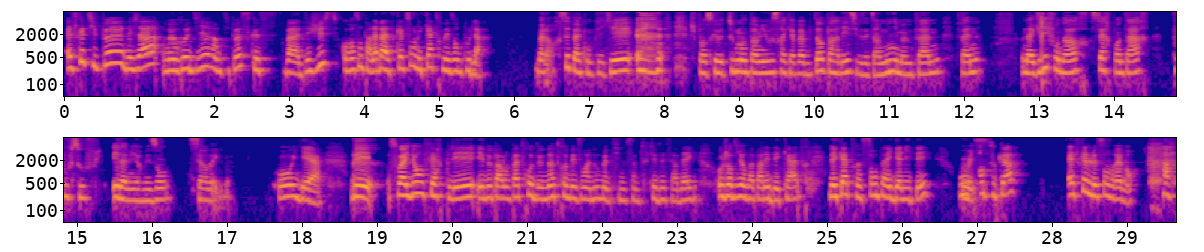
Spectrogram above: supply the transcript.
Est-ce que tu peux déjà me redire un petit peu ce que... Bah, juste, commençons par la base. Quelles sont les quatre maisons de Poudlard? Bah alors, c'est pas compliqué. je pense que tout le monde parmi vous sera capable d'en parler si vous êtes un minimum fan. fan. On a Gryffondor, Serpentard, Poufsouffle et la meilleure maison, Serre d'Aigle. Oh yeah Mais soyons fair play et ne parlons pas trop de notre maison à nous, même si nous sommes toutes les deux Serre d'Aigle. Aujourd'hui, on va parler des quatre. Les quatre sont à égalité. Ou en tout cas, est-ce qu'elles le sont vraiment?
